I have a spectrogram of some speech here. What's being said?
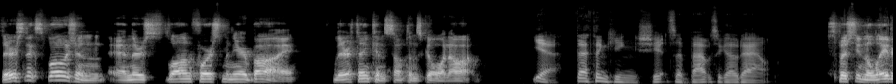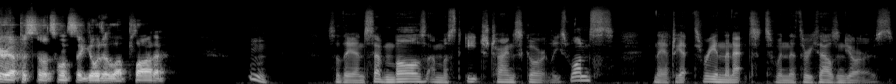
there's an explosion and there's law enforcement nearby. They're thinking something's going on. Yeah, they're thinking shit's about to go down. Especially in the later episodes once they go to La Plata. Hmm. So they earn seven balls and must each try and score at least once, and they have to get three in the net to win the 3,000 euros.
